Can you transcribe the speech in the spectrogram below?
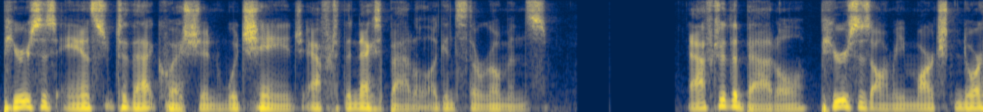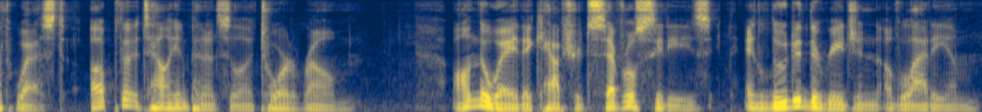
Pyrrhus's answer to that question would change after the next battle against the Romans. After the battle, Pyrrhus's army marched northwest up the Italian peninsula toward Rome. On the way, they captured several cities and looted the region of Latium.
